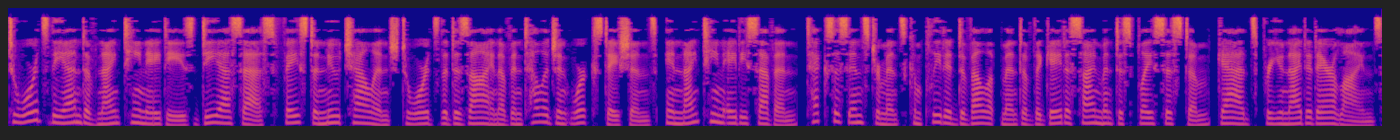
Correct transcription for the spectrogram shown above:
towards the end of 1980s DSS faced a new challenge towards the design of intelligent workstations. In 1987, Texas Instruments completed development of the Gate Assignment Display System (GADS) for United Airlines.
